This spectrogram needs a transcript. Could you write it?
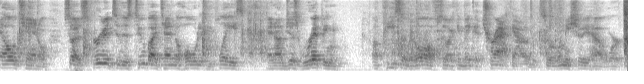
L channel. So I've screwed it to this 2x10 to hold it in place, and I'm just ripping a piece of it off so I can make a track out of it. So let me show you how it works.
